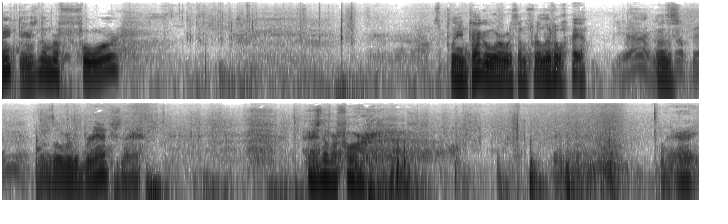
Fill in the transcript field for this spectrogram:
Right, there's number four. I was playing tug of war with him for a little while. Yeah, was- in there. It was over the branch there. There's number four. All right.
